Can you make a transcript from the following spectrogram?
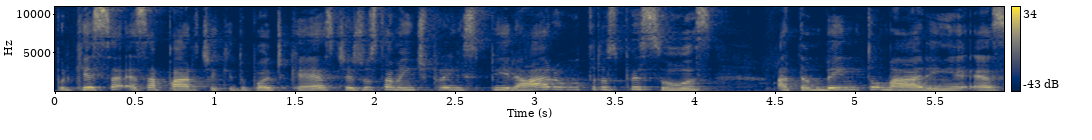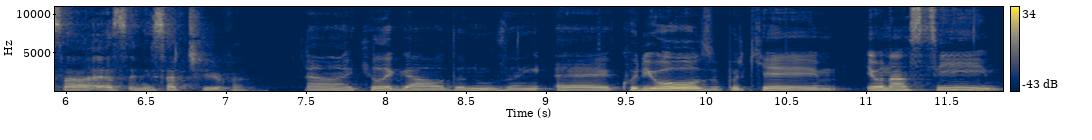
porque essa, essa parte aqui do podcast é justamente para inspirar outras pessoas a também tomarem essa, essa iniciativa. Ai, que legal, Danusa. É curioso porque eu nasci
